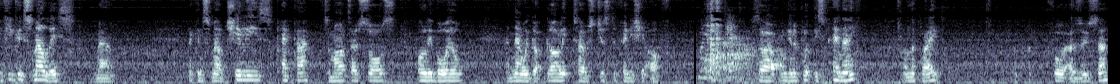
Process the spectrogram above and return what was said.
If you could smell this, man, I can smell chilies, pepper, tomato sauce, olive oil, and now we've got garlic toast just to finish it off. So I'm going to put this penne on the plate for Azusa.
